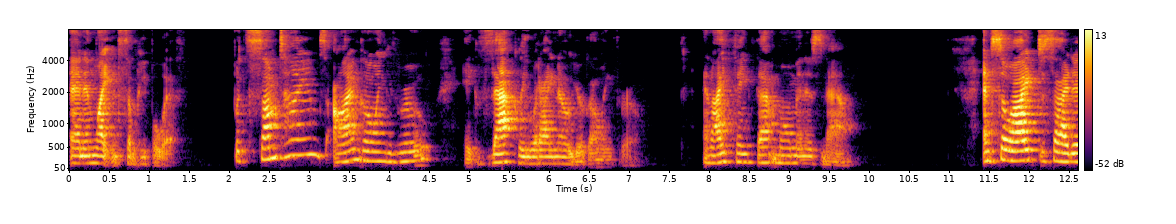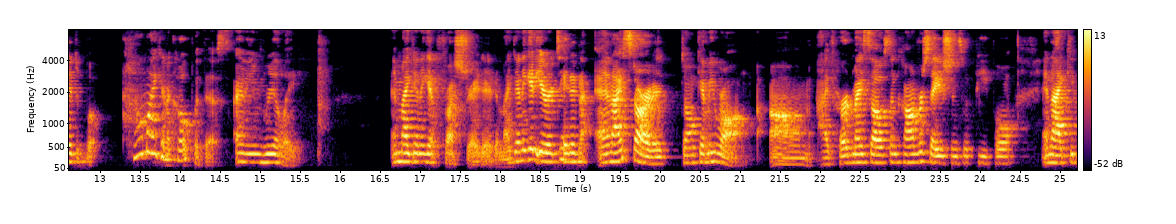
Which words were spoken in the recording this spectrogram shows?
and enlighten some people with. But sometimes I'm going through exactly what I know you're going through. And I think that moment is now. And so I decided, well, how am I going to cope with this? I mean, really. Am I going to get frustrated? Am I going to get irritated? And I started, don't get me wrong. Um, I've heard myself in conversations with people, and I could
